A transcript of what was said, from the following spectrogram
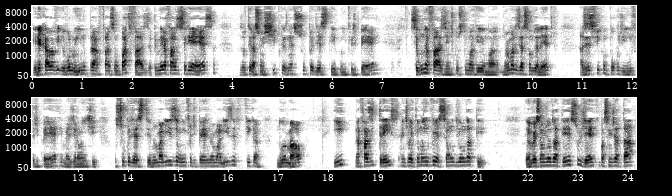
ele acaba evoluindo para são quatro fases. A primeira fase seria essa, as alterações típicas, né, supra de ST com infra de PR. Segunda fase, a gente costuma ver uma normalização do elétrico. Às vezes fica um pouco de infra de PR, mas geralmente o supra de ST normaliza, o infra de PR normaliza, fica normal. E na fase 3, a gente vai ter uma inversão de onda T. Então, a inversão de onda T sugere que o paciente já está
